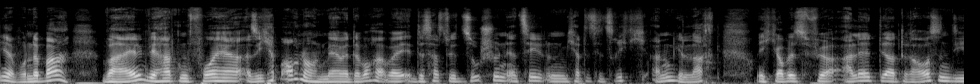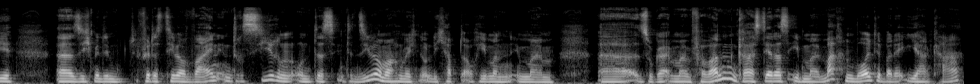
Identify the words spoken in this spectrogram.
Ja, wunderbar. Weil wir hatten vorher, also ich habe auch noch einen Mehrwert der Woche, aber das hast du jetzt so schön erzählt und mich hat es jetzt richtig angelacht. Und ich glaube, es ist für alle da draußen, die äh, sich mit dem, für das Thema Wein interessieren und das intensiver machen möchten. Und ich habe da auch jemanden in meinem, äh, sogar in meinem Verwandtenkreis, der das eben mal machen wollte bei der IHK.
